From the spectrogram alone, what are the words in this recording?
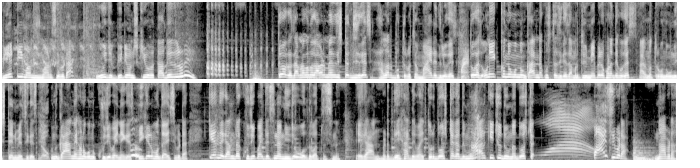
বেটি মানুষ মারছে বেটা। ওই যে বেটি মানুষ কি হবে তাও দিয়ে দিল রে? তো গাছ আমরা কিন্তু আবার ম্যাচ স্টার্ট দিছি গাছ হালার বুত্তর বাচ্চা মায়েরা দিল গাছ তো গাছ অনেকক্ষণ কিন্তু গানটা খুঁজতেছি গাছ আমরা তুই ম্যাপের ওখানে দেখো গাছ আর মাত্র কিন্তু উনিশটা এনিমেছি গাছ কিন্তু গান এখনও কিন্তু খুঁজে পাই না গাছ পিকের মধ্যে আইছি বেটা। কেন যে গানটা খুঁজে পাইতেছি না নিজেও বলতে পারতেছি না। এ গান বেটা দেখা দে ভাই। তোর দশ টাকা দিমু আর কিছু দিও না দশ টাকা পাইছি বেটা। না বেটা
